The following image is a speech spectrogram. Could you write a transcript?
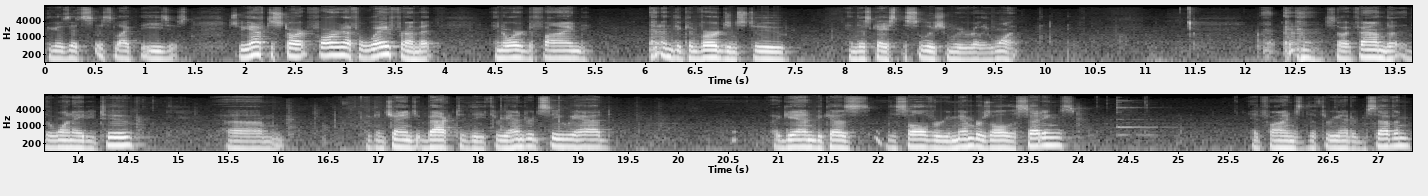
because it's it's like the easiest. So you have to start far enough away from it in order to find the convergence to, in this case, the solution we really want. so it found the, the 182. Um, we can change it back to the 300C we had. Again, because the solver remembers all the settings. It finds the 307.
